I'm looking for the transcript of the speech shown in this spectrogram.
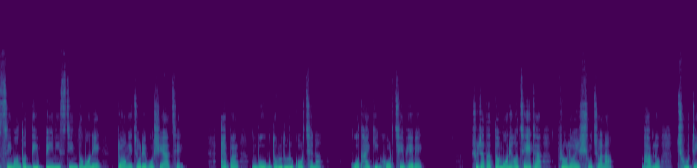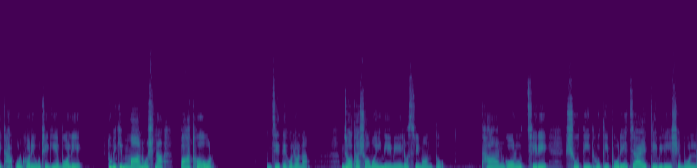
শ্রীমন্ত দিব্যি নিশ্চিন্ত মনে টঙে চড়ে বসে আছে। একবার বুক দুরু দুরু করছে না? কোথায় কি ঘটছে ভেবে? সুজাতার তো মনে হচ্ছে এটা প্রলয়ের সূচনা। ভাবল, ছুটে ঠাকুর ঘরে উঠে গিয়ে বলে, তুমি কি মানুষ না পাথর? যেতে হলো না। যথাসময়ে নেমে এলো শ্রীমন্ত। থান গরদ ছেড়ে সুতি ধুতি পরে চায়ের টেবিলে এসে বলল,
